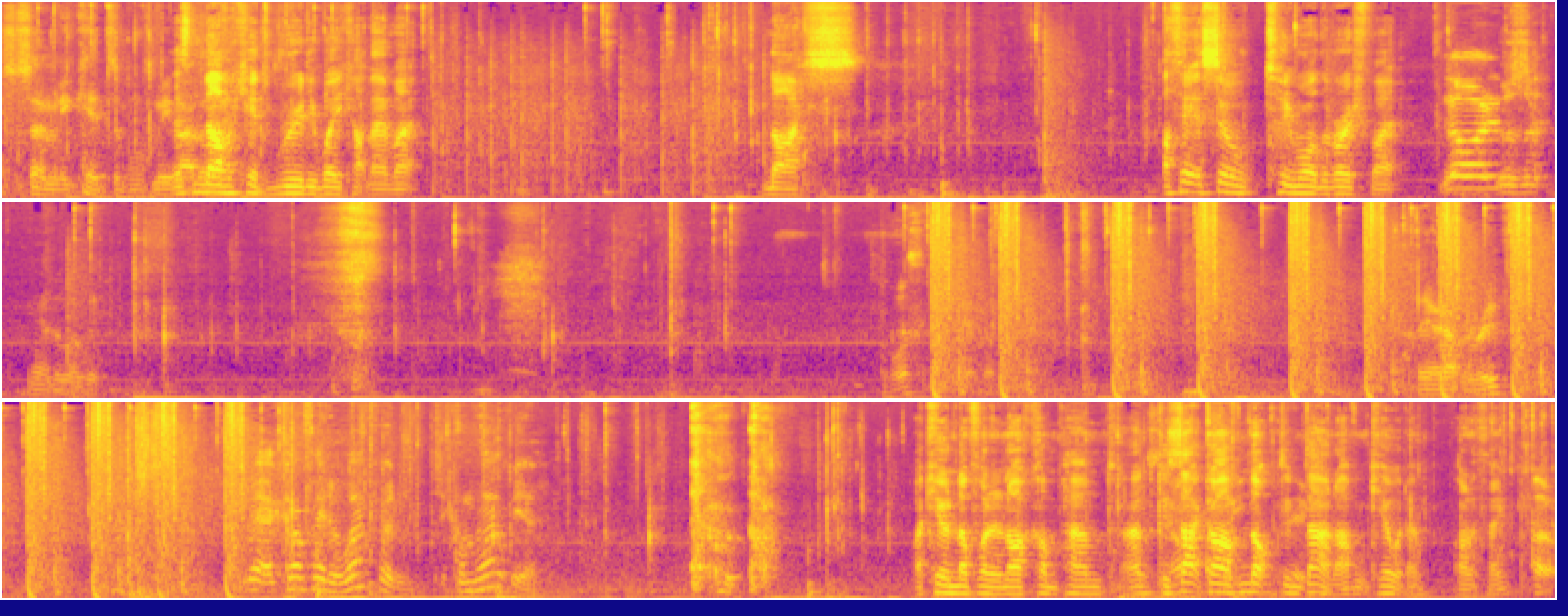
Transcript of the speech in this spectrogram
So many kids above me. There's by the another way. kid really weak up there, mate. Nice. I think it's still two more on the roof, mate. LOL. Was it? Yeah, there will be. What's it? Clear out the roof. Mate, I can't find a weapon to come help you. I killed another one in our compound, and because that guy I've knocked him two. down, I haven't killed him. I don't think. Oh,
